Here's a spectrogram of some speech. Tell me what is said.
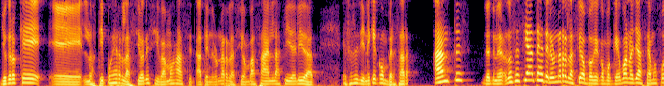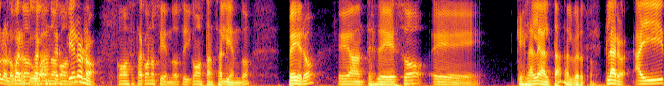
Yo creo que eh, los tipos de relaciones, si vamos a tener una relación basada en la fidelidad, eso se tiene que conversar antes de tener, no sé si antes de tener una relación, porque como que, bueno, ya seamos por lo Eso bueno, no, ¿tú o sea, vas a ser cuando- fiel o no? Cuando se está conociendo, sí, cuando están saliendo. Pero eh, antes de eso, eh, ¿qué es la lealtad, Alberto? Claro, ahí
